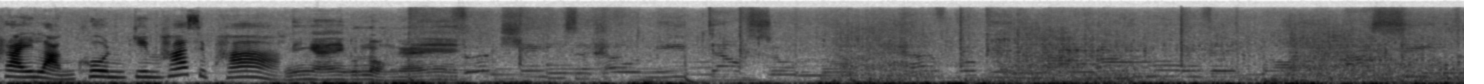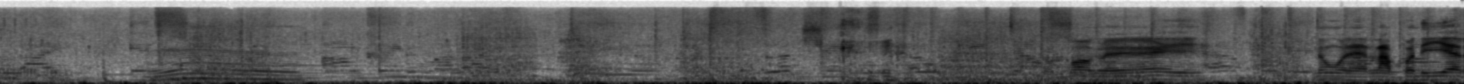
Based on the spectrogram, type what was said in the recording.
ใครหลังคุณกิม 55 นี่ไงคุณหลงไง หลับพอดีอะ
